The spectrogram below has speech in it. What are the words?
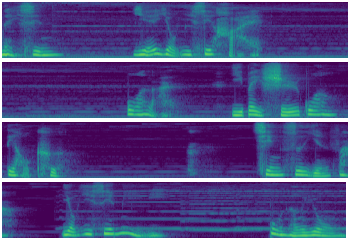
内心也有一些海，波澜已被时光雕刻。青丝银发有一些秘密，不能用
